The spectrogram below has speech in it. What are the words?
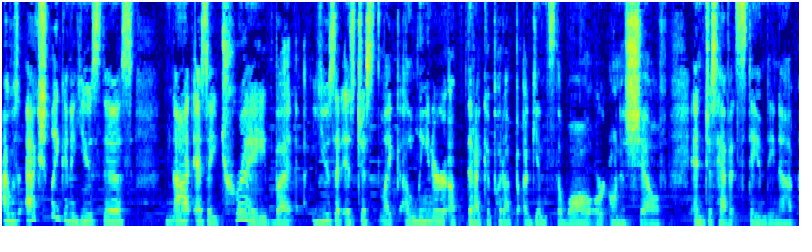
I was actually going to use this not as a tray, but use it as just like a leaner up that I could put up against the wall or on a shelf and just have it standing up.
